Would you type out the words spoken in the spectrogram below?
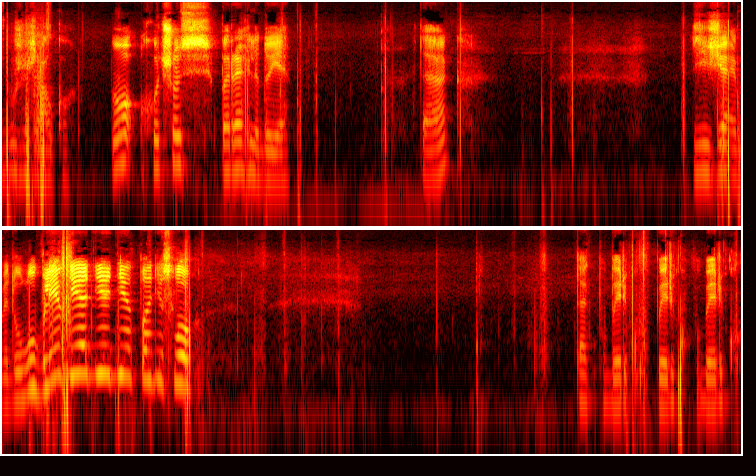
Дуже жалко. Ну, хоч щось перегляду є. Так. З'їжджаємо до лу. Блін, ні, ні, ні, понесло. Так, по берегу, по берегу, по берегу.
